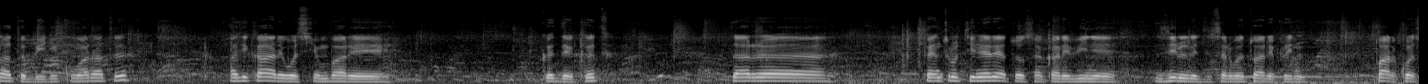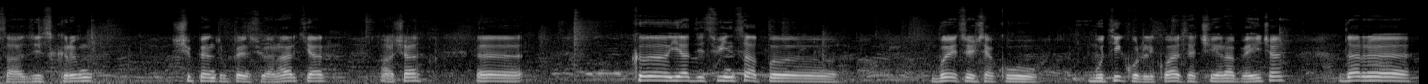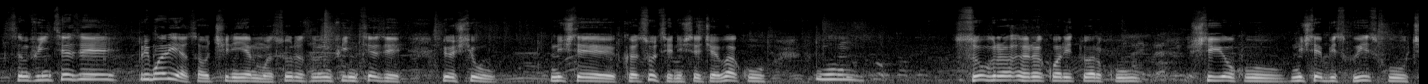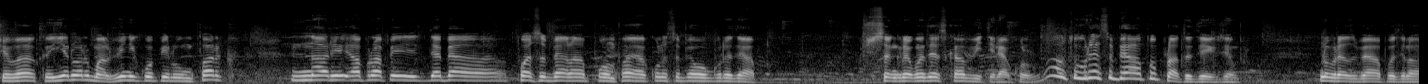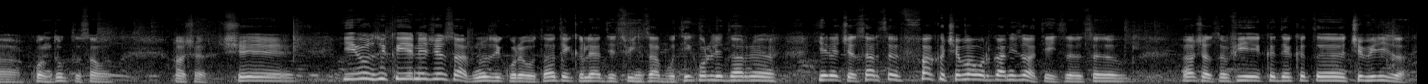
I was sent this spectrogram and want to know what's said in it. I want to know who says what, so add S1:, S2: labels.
S1: arată bine cum arată, adică are o schimbare cât de cât, dar uh, pentru tineretul ăsta care vine zilele de sărbătoare prin parcul ăsta, a zis Crâng, și pentru pensionari chiar, așa, uh, că i-a desfințat pe băieții ăștia cu buticurile, cu astea ce era pe aici, dar uh, să înființeze primăria sau cine e în măsură să înființeze, eu știu, niște căsuțe, niște ceva cu un suc răcoritor, cu, știu eu, cu niște biscuiți, cu ceva, că e normal, vine copilul în parc, n-are aproape, de-abia poate să bea la pompa aia acolo, să bea o gură de apă și să îngrămădesc ca vitele acolo. Altul vrea să bea apă plată, de exemplu. Nu vrea să bea apă de la conductă sau așa. Și eu zic că e necesar, nu zic cu răutate, că le-a desfințat buticurile, dar uh, e necesar să facă ceva organizat ei, să, să, așa, să fie cât de cât uh, civilizat.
